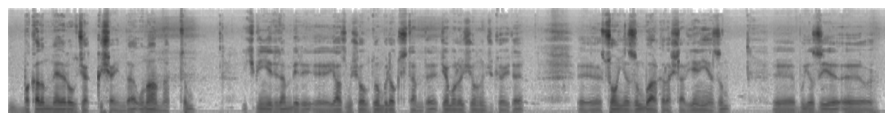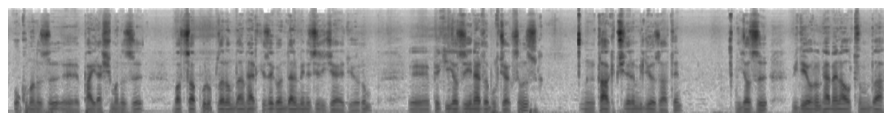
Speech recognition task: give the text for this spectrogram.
bakalım neler olacak kış ayında onu anlattım. 2007'den beri e, yazmış olduğum blog sistemde Cemoloji 10. köyde. E, son yazım bu arkadaşlar, yeni yazım. E, bu yazıyı e, okumanızı, e, paylaşmanızı, WhatsApp gruplarından herkese göndermenizi rica ediyorum. E, peki yazıyı nerede bulacaksınız? E, takipçilerim biliyor zaten. Yazı videonun hemen altında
